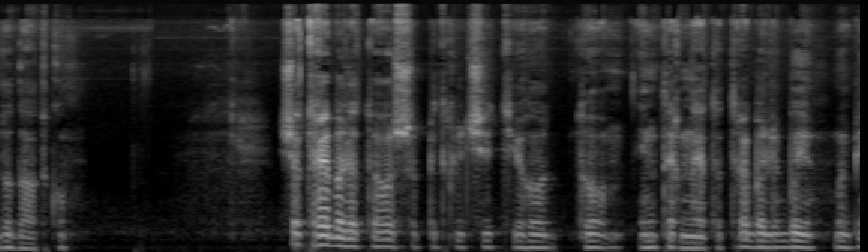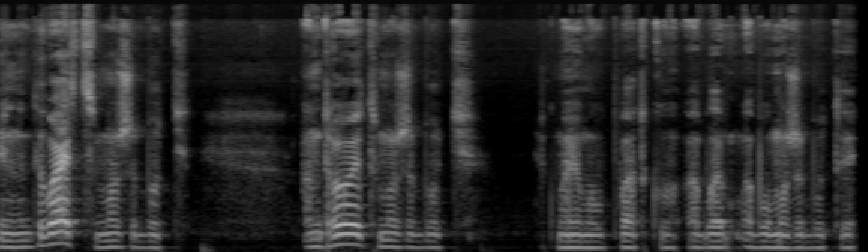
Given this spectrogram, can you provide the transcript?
додатку. Що треба для того, щоб підключити його до інтернету? Треба будь-який мобільний девайс, це може бути Android, може бути, як в моєму випадку, або, або може бути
